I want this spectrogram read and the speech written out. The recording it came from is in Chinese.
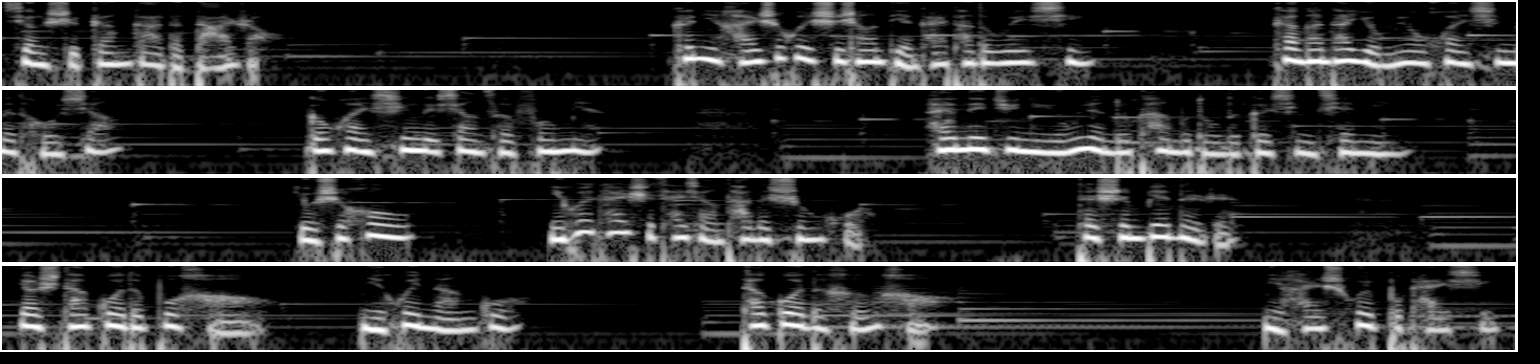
像是尴尬的打扰。可你还是会时常点开他的微信，看看他有没有换新的头像，更换新的相册封面，还有那句你永远都看不懂的个性签名。有时候，你会开始猜想他的生活。他身边的人，要是他过得不好，你会难过；他过得很好，你还是会不开心。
